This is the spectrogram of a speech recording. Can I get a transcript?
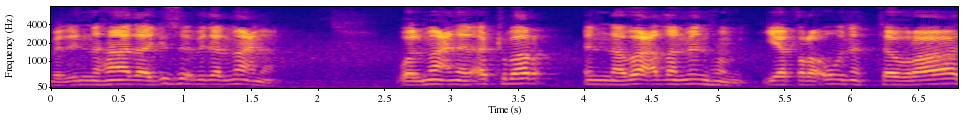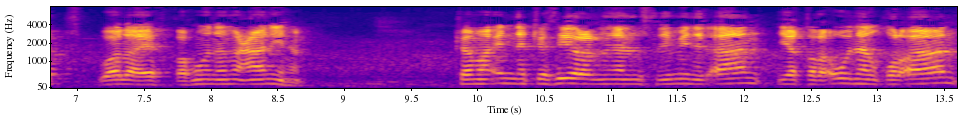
بل إن هذا جزء من المعنى. والمعنى الأكبر إن بعضا منهم يقرؤون التوراة ولا يفقهون معانيها. كما إن كثيرا من المسلمين الآن يقرؤون القرآن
